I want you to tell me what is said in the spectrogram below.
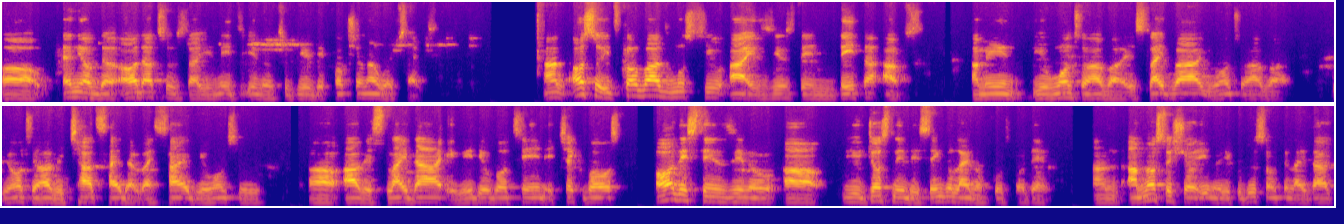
uh, any of the other tools that you need, you know, to build a functional website. And also it covers most UIs used in data apps. I mean, you want to have a slide bar, you want to have a, You want to have a chart side by side. You want to uh, have a slider, a radio button, a checkbox. All these things, you know, uh, you just need a single line of code for them. And I'm not so sure, you know, you could do something like that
